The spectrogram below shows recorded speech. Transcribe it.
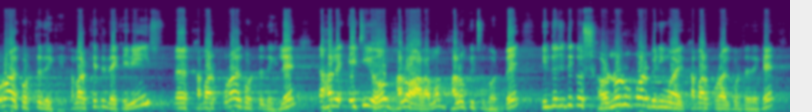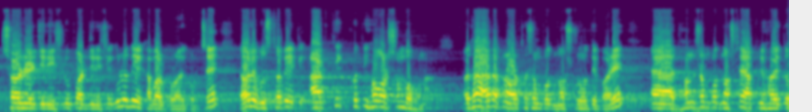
ক্রয় করতে দেখে, খাবার খেতে দেখেনি খাবার ক্রয় করতে দেখলে, তাহলে এটিও ভালো আলামত, ভালো কিছু ঘটবে। কিন্তু যদি কেউ স্বর্ণ রূপার বিনিময়ে খাবার ক্রয় করতে দেখে, স্বর্ণের জিনিস, রূপার জিনিস, এগুলো দিয়ে খাবার ক্রয় করছে, তাহলে বুঝতে হবে এটি আর্থিক ক্ষতি হওয়ার সম্ভাবনা। অর্থাৎ আপনার অর্থ সম্পদ নষ্ট হতে পারে ধন সম্পদ নষ্টে আপনি হয়তো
